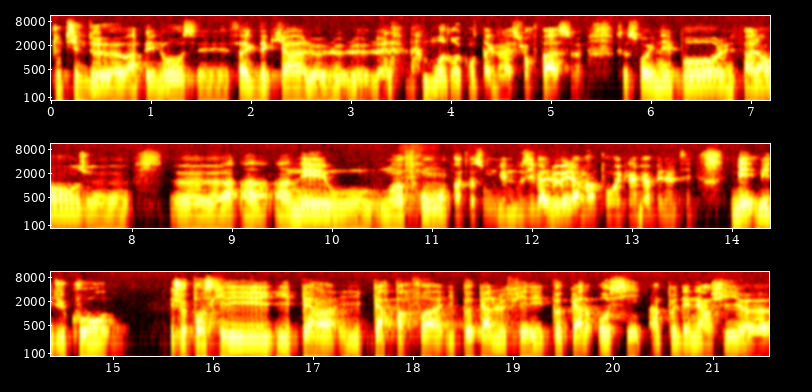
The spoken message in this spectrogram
tout, type de un péno. C'est vrai que dès qu'il y a le, le, le, la moindre contact dans la surface, que ce soit une épaule, une phalange, euh, un, un, nez ou, ou, un front, enfin de toute façon, Gendouzi va lever la main pour réclamer un penalty. Mais, mais du coup, je pense qu'il il perd, il perd parfois, il peut perdre le fil et il peut perdre aussi un peu d'énergie euh,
